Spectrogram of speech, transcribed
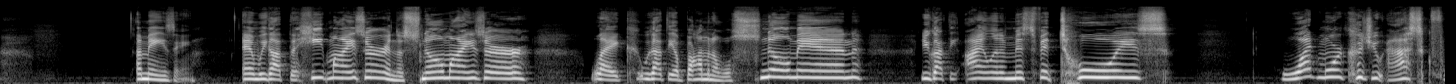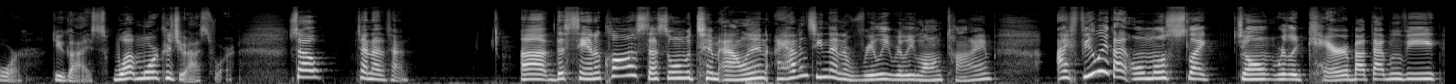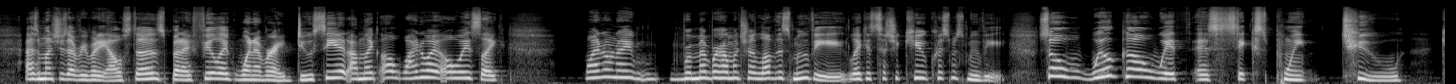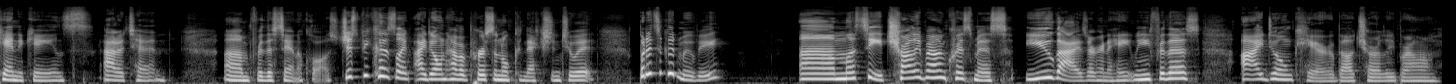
amazing. And we got the heat miser and the snow miser. Like, we got the abominable snowman. You got the island of misfit toys. What more could you ask for, you guys? What more could you ask for? So, 10 out of 10. Uh, the Santa Claus, that's the one with Tim Allen. I haven't seen that in a really, really long time. I feel like I almost like don't really care about that movie as much as everybody else does, but I feel like whenever I do see it, I'm like, "Oh, why do I always like why don't I remember how much I love this movie? Like it's such a cute Christmas movie." So, we'll go with a 6.2 candy canes out of 10 um, for the Santa Claus, just because like I don't have a personal connection to it, but it's a good movie. Um, let's see, Charlie Brown Christmas. You guys are gonna hate me for this. I don't care about Charlie Brown.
